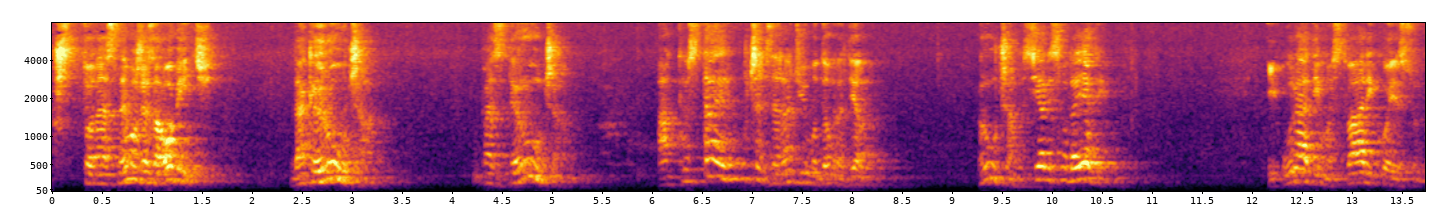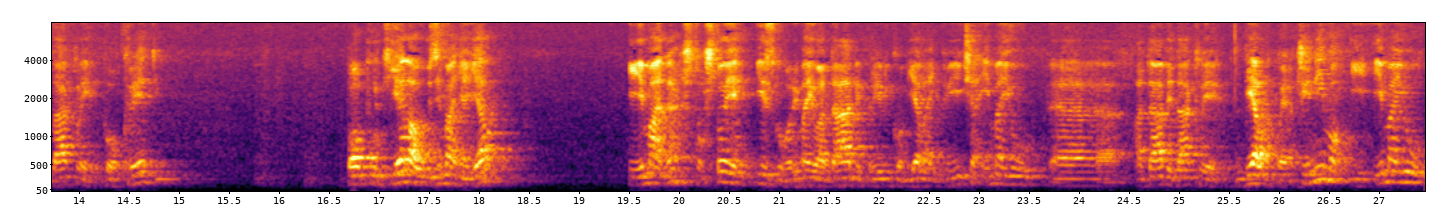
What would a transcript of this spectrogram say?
što nas ne može zaobići. Dakle, ručam. Pazite, ruča, Ako staje ručak, zarađujemo dobra djela ručamo, sjeli smo da jedemo. I uradimo stvari koje su, dakle, pokreti, poput jela, uzimanja jela, i ima nešto što je izgovor. Imaju adabi prilikom jela i pića, imaju e, adabi, dakle, djela koja činimo i imaju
